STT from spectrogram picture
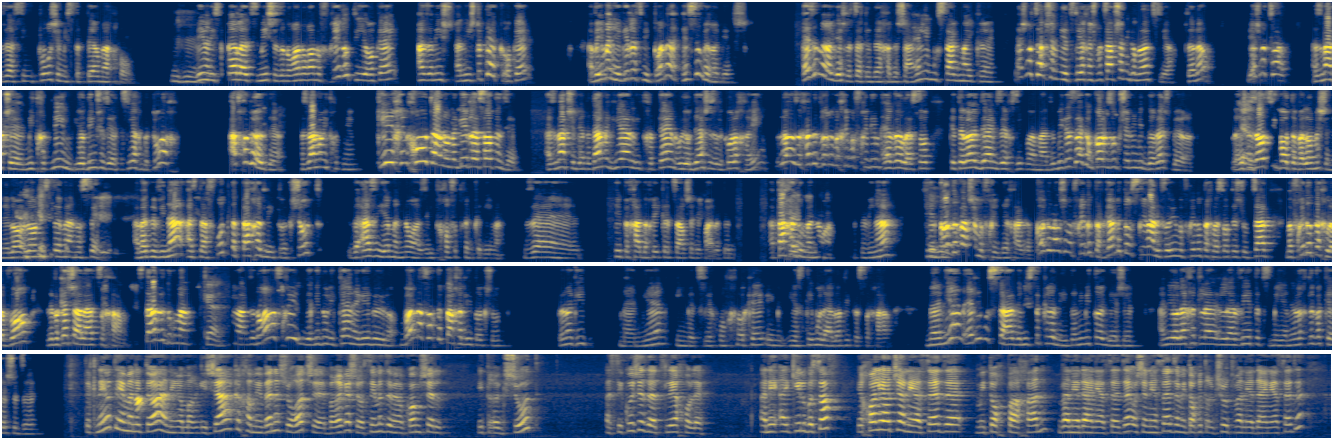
זה הסיפור שמסתתר מאחור. Mm-hmm. ואם אני אספר לעצמי שזה נורא נורא מפחיד אותי, אוקיי? אז אני, אני אשתתק, אוקיי? אבל אם אני אגיד לעצמי, בואנה, איזה מרגש. איזה מרגש לצאת לדרך חדשה, אין לי מושג מה יקרה. יש מצב שאני אצליח, יש מצב שאני גם לא אצליח, בסדר? יש מצב. אז מה, כשמתחתנים יודעים שזה יצליח בטוח? אף אחד לא יודע. אז למה מתחתנים? כי חינכו אותנו, נגיד, לעשות את זה. אז מה, כשבן אדם מגיע להתחתן, הוא יודע שזה לכל החיים? לא, זה אחד הדברים הכי מפחידים ever לעשות, כי אתה לא יודע אם זה יחזיק מעמד, ובגלל זה גם כל זוג שני מתגרש בערך. כן. יש לזה עוד סיבות, אבל לא משנה, לא, לא נסטה מהנושא. אבל את מבינה? אז תהפכו את הפחד להתרגשות, ואז יהיה מנוע, זה ידחוף אתכם קדימה. זה טיפ אחד הכי קצר שאני יכולה לתת. הפחד. הוא מנוע, את מבינה? כל דבר שמפחיד, דרך אגב, כל דבר שמפחיד אותך, גם בתור שכירה, לפעמים מפחיד אותך לעשות איזשהו צעד, מפחיד אותך לבוא, לבקש העלאת שכר. סתם לדוגמה. כן. זה נורא מפחיד, יגידו לי כן, יגידו לי לא. בואי נהפוך את הפחד להתרגשות. ונגיד, מעניין אם יצליחו, אוקיי? אם יסכימו להעלות לי את השכר. מעניין, אין לי מושג, אני סקרנית, אני מתרגשת, אני הולכת להביא את עצמי, אני הולכת לבקש את זה. תקני אותי אם אני טועה, אני מרגישה ככה מבין השורות שברגע שעושים את זה ממקום של התרגשות, הסיכוי שזה יצליח עולה. אני, כאילו בסוף, יכול להיות שאני אעשה את זה מתוך פחד, ואני עדיין אעשה את זה, או שאני אעשה את זה מתוך התרגשות ואני עדיין אעשה את זה,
